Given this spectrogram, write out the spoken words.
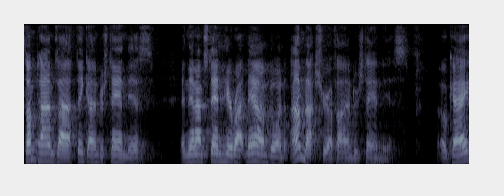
Sometimes I think I understand this, and then I'm standing here right now, I'm going, I'm not sure if I understand this. Okay?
